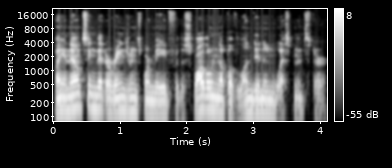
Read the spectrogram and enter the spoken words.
by announcing that arrangements were made for the swallowing up of London and Westminster.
